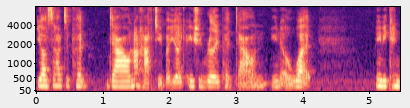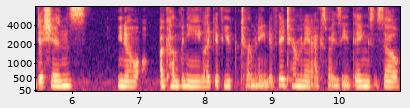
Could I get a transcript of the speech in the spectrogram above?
you also have to put down not have to but you like you should really put down you know what maybe conditions you know a company like if you terminate if they terminate xyz things so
